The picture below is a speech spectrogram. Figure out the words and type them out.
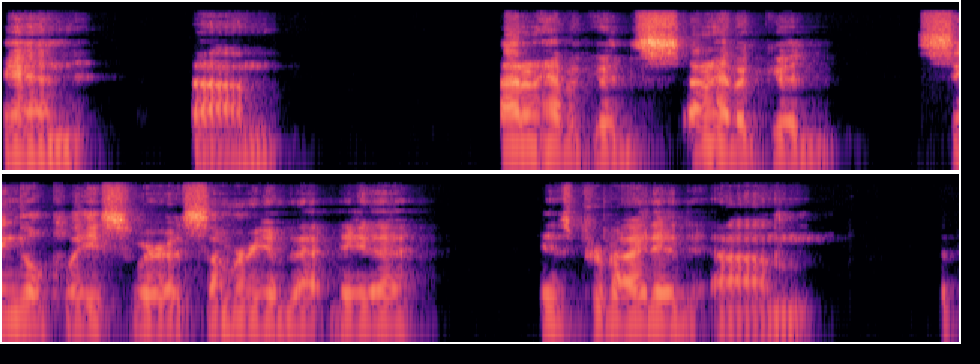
and, um, I don't have a good, I don't have a good single place where a summary of that data is provided. Um, the,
